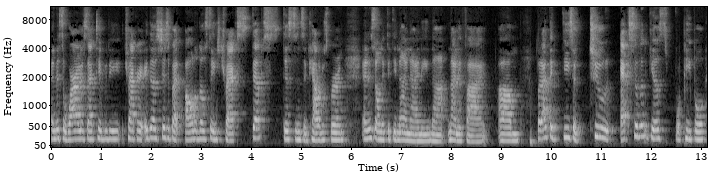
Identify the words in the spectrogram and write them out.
and it's a wireless activity tracker. It does just about all of those things: track steps, distance, and calories burned, and it's only fifty nine ninety five. Um, but I think these are two excellent gifts for people,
